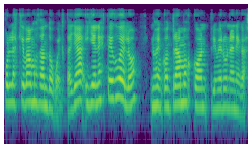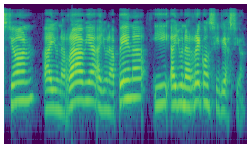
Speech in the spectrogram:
por las que vamos dando vuelta, ¿ya? Y en este duelo nos encontramos con primero una negación, hay una rabia, hay una pena y hay una reconciliación.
